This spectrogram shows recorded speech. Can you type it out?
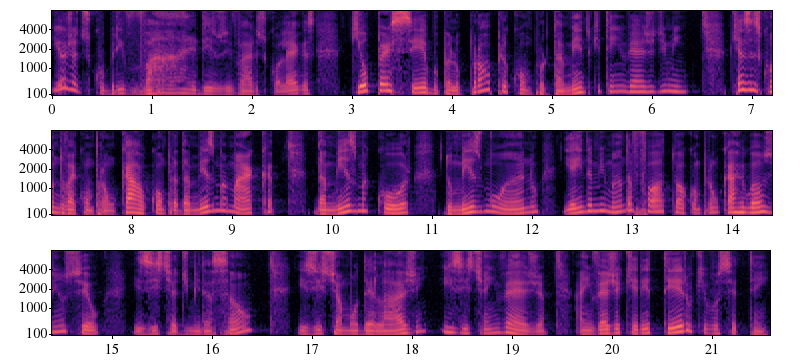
E eu já descobri vários e vários colegas que eu percebo pelo próprio comportamento que tem inveja de mim. Porque às vezes quando vai comprar um carro, compra da mesma marca, da mesma cor, do mesmo ano e ainda me manda foto, ó, comprou um carro igualzinho o seu. Existe admiração, existe a modelagem, existe a inveja. A inveja é querer ter o que você tem.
